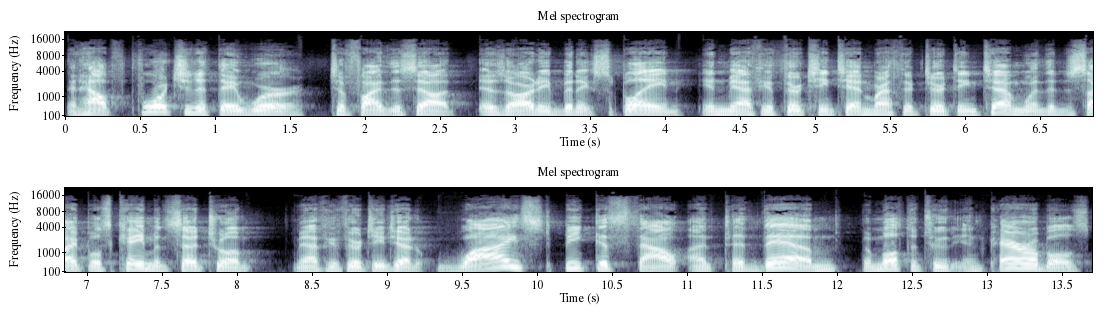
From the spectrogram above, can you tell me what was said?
and how fortunate they were to find this out has already been explained in Matthew 13 10. Matthew 13 10, when the disciples came and said to him, Matthew 13, 10, Why speakest thou unto them, the multitude, in parables?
